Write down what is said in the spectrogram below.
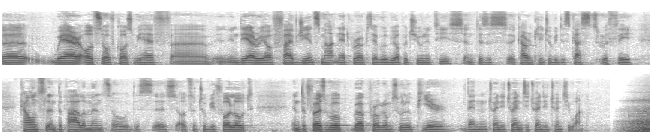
uh, where also, of course, we have uh, in, in, the area of 5G and smart networks, there will be opportunities. And this is uh, currently to be discussed with the Council and the Parliament, so this is also to be followed. And the first work, work programs will appear then 2020, 2021.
